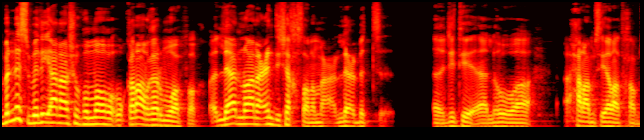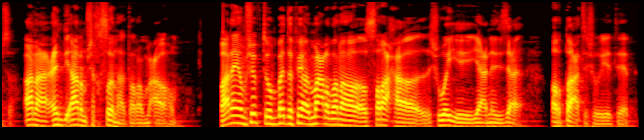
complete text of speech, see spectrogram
بالنسبة لي أنا أشوفه مو قرار غير موفق لأنه أنا عندي شخصنه مع لعبة آه، GTA اللي هو حرام سيارات خمسة. أنا عندي أنا مشخصنها ترى معاهم. فأنا يوم شفتهم بدأ فيها المعرض أنا الصراحه شوي يعني. طرطعت شويتين.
